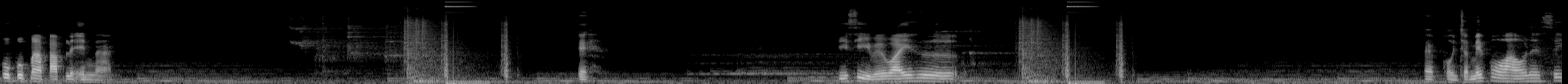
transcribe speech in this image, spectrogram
ปุ๊บปุ๊บมาปั๊บเลยเอ็นนาดโอเคดีสี่ไว้ไว้เถอะแบบผมจะไม่พอเอานะสิ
